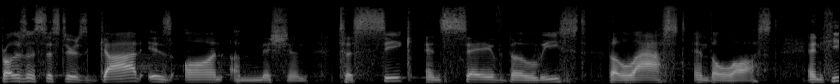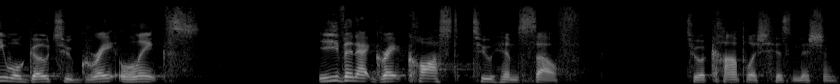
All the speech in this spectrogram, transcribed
Brothers and sisters, God is on a mission to seek and save the least, the last, and the lost. And He will go to great lengths, even at great cost to Himself, to accomplish His mission.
